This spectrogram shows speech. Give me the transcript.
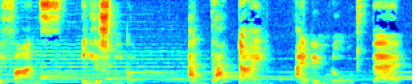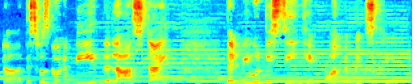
Irfan's English medium. At that time, I didn't know that uh, this was going to be the last time that we would be seeing him on the big screen.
